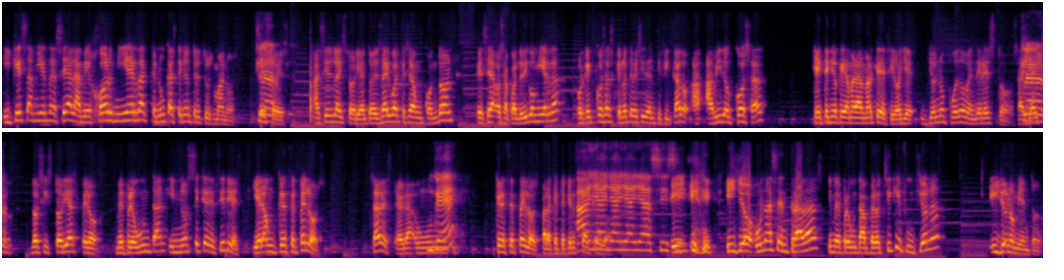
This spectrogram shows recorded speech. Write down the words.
y que esa mierda sea la mejor mierda que nunca has tenido entre tus manos. Eso es. Así es la historia. Entonces da igual que sea un condón, que sea, o sea, cuando digo mierda, porque hay cosas que no te ves identificado. ha habido cosas que he tenido que llamar al marca y decir, oye, yo no puedo vender esto. O sea, ya he hecho dos historias, pero me preguntan y no sé qué decirles. Y era un crece pelos, ¿sabes? Era un... ¿Qué? Crece pelos para que te crezca ah, ya, ya, ya, ya, sí, sí. Y, yo, unas entradas y me preguntan, pero chiqui, ¿funciona? Y yo no miento.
